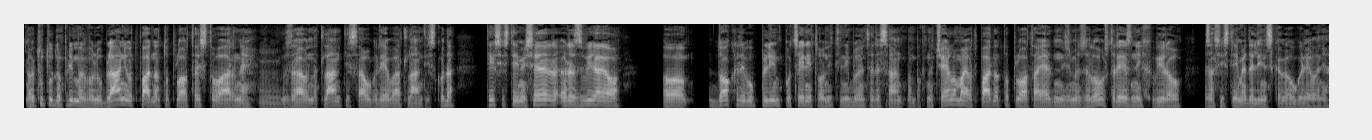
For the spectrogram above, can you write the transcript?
Tudi, tudi naprimer, v Ljubljani odpadna toplota iz tovarne, uh mhm. -huh. zraven Atlantisa, ogreva Atlantis. Da, te sistemi se razvijajo, uh, dokler je bil plin poceni, to niti ni bilo interesantno. Ampak načeloma je odpadna toplota eden izmed zelo ustreznih virov za sisteme daljinskega ogrevanja.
